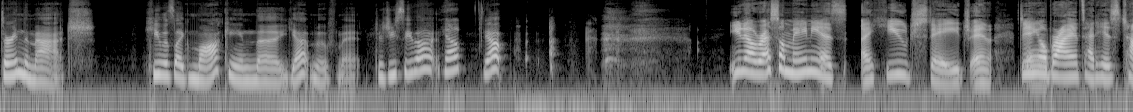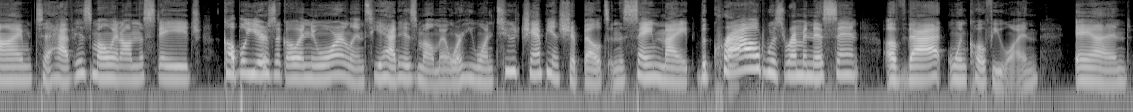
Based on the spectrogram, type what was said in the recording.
during the match, he was like mocking the Yep movement. Did you see that? Yep. Yep. You know, WrestleMania is a huge stage, and Daniel Bryan's had his time to have his moment on the stage. A couple years ago in New Orleans, he had his moment where he won two championship belts in the same night. The crowd was reminiscent of that when Kofi won, and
